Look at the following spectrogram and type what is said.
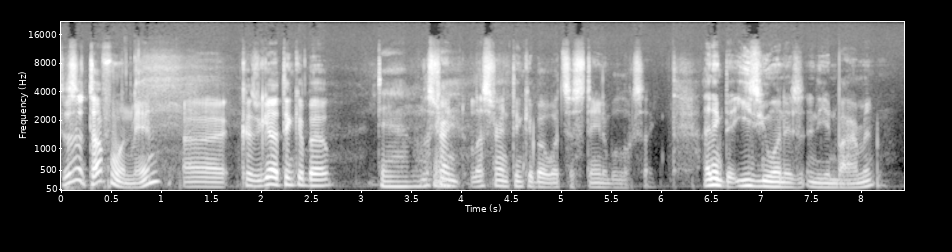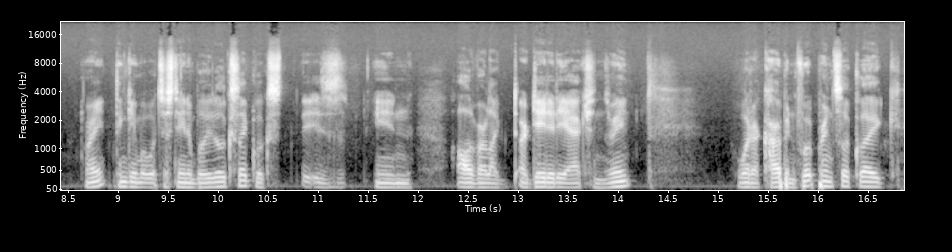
This is a tough one, man. Because we got to think about. Damn. Let's okay. try and let's try and think about what sustainable looks like. I think the easy one is in the environment, right? Thinking about what sustainability looks like looks is in all of our like our day to day actions, right? What our carbon footprints look like,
